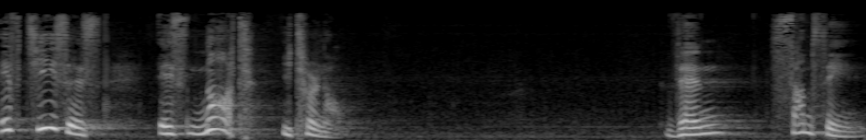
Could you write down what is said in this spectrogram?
If Jesus is not eternal, then something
